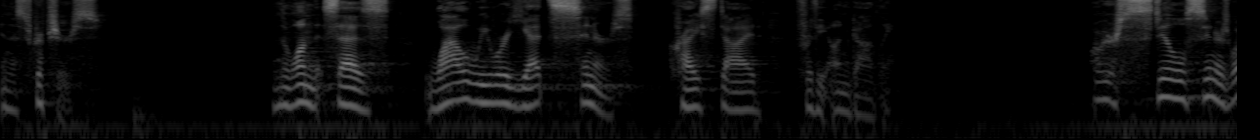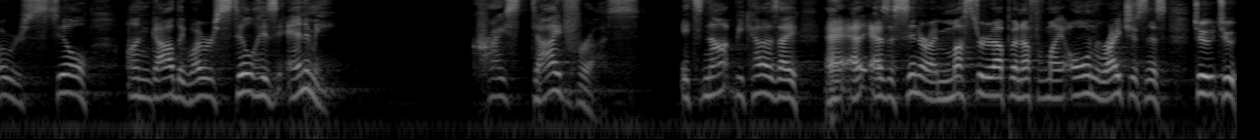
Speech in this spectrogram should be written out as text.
in the scriptures. And the one that says, while we were yet sinners, Christ died for the ungodly. While we were still sinners, while we were still ungodly, while we were still his enemy, Christ died for us. It's not because I, as a sinner, I mustered up enough of my own righteousness to, to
